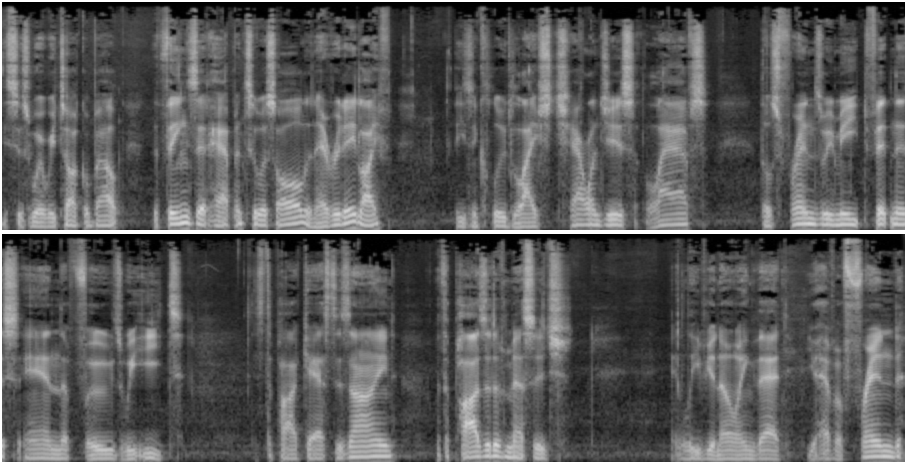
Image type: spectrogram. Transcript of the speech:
This is where we talk about the things that happen to us all in everyday life. These include life's challenges, laughs, those friends we meet, fitness, and the foods we eat. It's the podcast designed with a positive message and leave you knowing that you have a friend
